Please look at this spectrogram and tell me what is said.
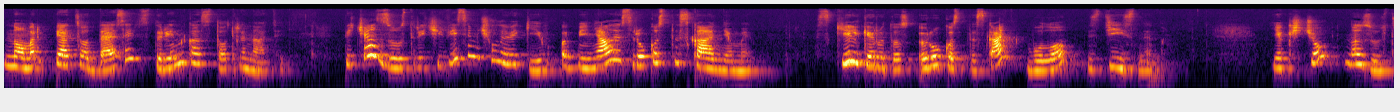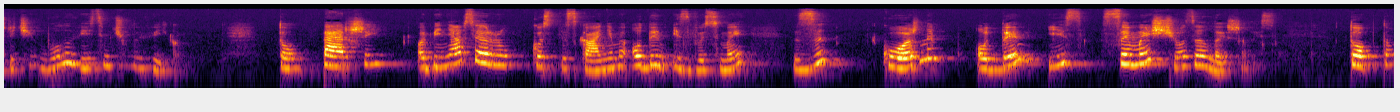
Номер 510, сторінка 113. Під час зустрічі вісім чоловіків обмінялись рукостисканнями. Скільки рукостискань було здійснено? Якщо на зустрічі було вісім чоловік, то перший обмінявся рукостисканнями один із восьми з кожним один із семи, що залишились. Тобто,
